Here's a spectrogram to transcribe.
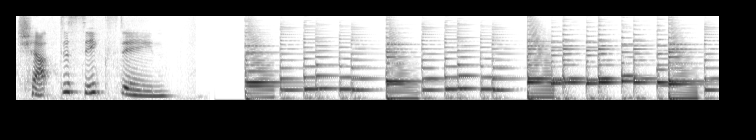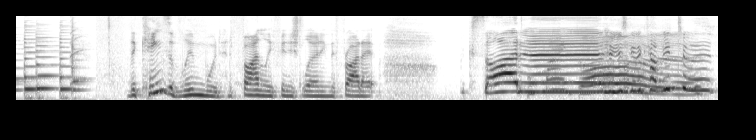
Chapter 16. The Kings of Linwood had finally finished learning the Friday. Excited! Oh my God. Who's going to come into it?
